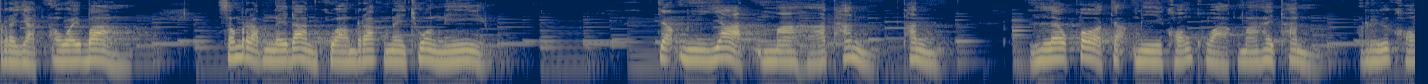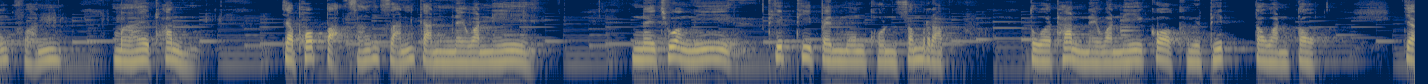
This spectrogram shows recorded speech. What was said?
ประหยัดเอาไว้บ้างสำหรับในด้านความรักในช่วงนี้ จะมีญาติมาหาท่านท่าน แล้วก็จะมีของขวากมาให้ท่าน หรือของฝันมาให้ท่าน จะพบปะสังสรรค์กันในวันนี้ ในช่วงนี้ทิศที่เป็นมงคลสำหรับตัวท่านในวันนี้ก็คือทิศตะวันตก จะ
